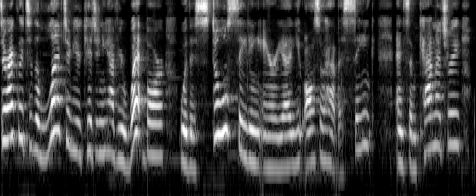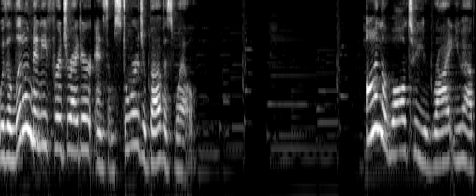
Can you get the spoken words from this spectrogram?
Directly to the left of your kitchen, you have your wet bar with a stool seating area. You also have a sink and some cabinetry with a little mini refrigerator and some storage above as well. On the wall to your right, you have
